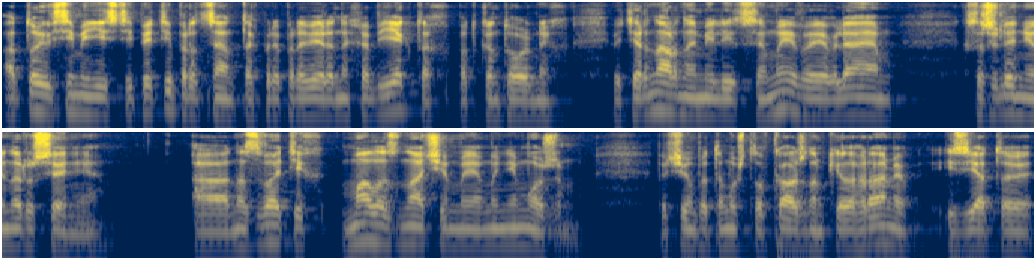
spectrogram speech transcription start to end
а то и в 75% при проверенных объектах подконтрольных ветеринарной милиции мы выявляем, к сожалению, нарушения. А назвать их малозначимые мы не можем. Почему? Потому что в каждом килограмме изъятой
